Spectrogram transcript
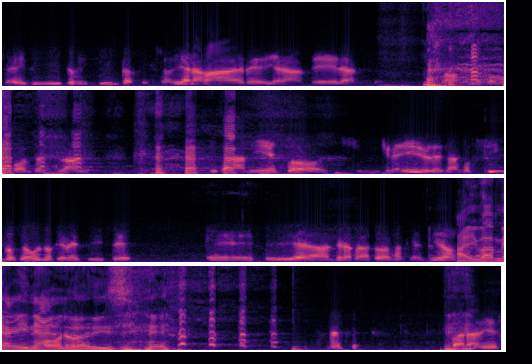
seis videitos distintos, que día la madre, día la bandera, no, no, como content plan. Y para mí eso es increíble, los cinco segundos que Messi dice, eh, se día la bandera para todos los argentinos. Ahí va mi aguinaldo, oro. dice. Para mí es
